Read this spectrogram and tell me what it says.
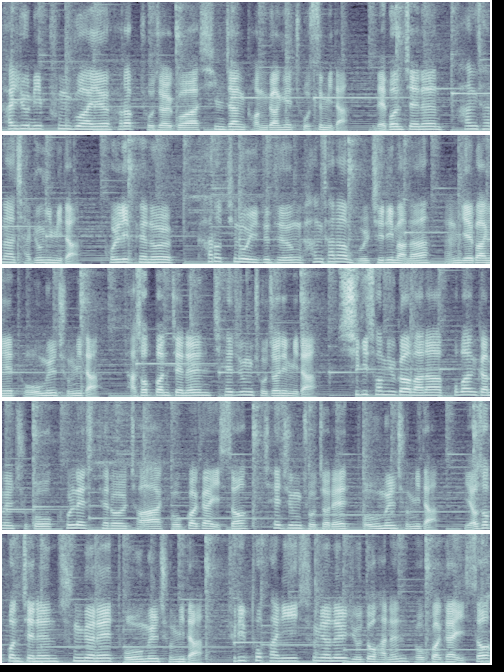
칼륨이 풍부하여 혈압 조절과 심장 건강에 좋습니다. 네 번째는 항산화 작용입니다. 폴리페놀, 카로티노이드 등 항산화 물질이 많아 암 예방에 도움을 줍니다. 다섯 번째는 체중 조절입니다. 식이섬유가 많아 포만감을 주고 콜레스테롤 저하 효과가 있어 체중 조절에 도움을 줍니다. 여섯 번째는 숙면에 도움을 줍니다. 트립토판이 수면을 유도하는 효과가 있어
